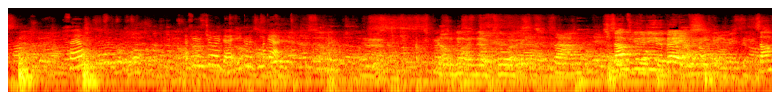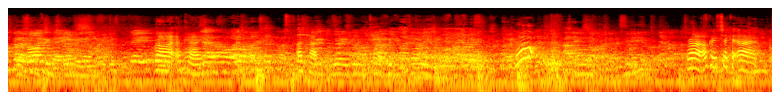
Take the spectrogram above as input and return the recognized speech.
Phil? Have you enjoyed it? Are you going to come again? Sam's gonna do the bass. Sam's gonna ride the bass. Right, okay. Okay. What? Right, I'll go check it out.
